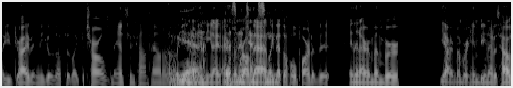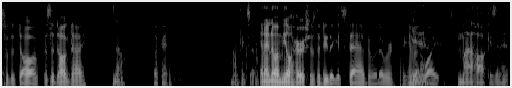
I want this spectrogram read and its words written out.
like he's driving and he goes up to like the Charles Manson compound or whatever. Oh, yeah. You know what Oh, yeah. I mean? I, I remember all that. scene. Like that's a whole part of it. And then I remember, yeah, I remember him being at his house with his dog. Does the dog die? No, Okay. I don't think so. And I know Emile Hirsch is the dude that gets stabbed or whatever, like him and his wife. Maya Hawke is in it.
